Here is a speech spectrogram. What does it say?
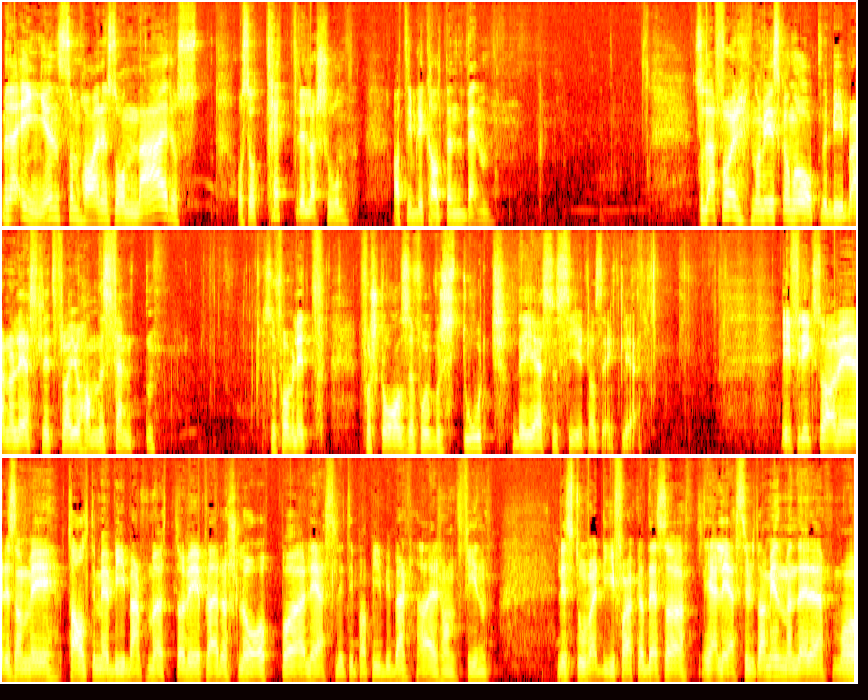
Men det er ingen som har en så nær og, så tett relasjon at de blir kalt en venn. Så derfor, når vi skal nå åpne Bibelen og lese litt fra Johannes 15, så får vi litt forståelse for hvor stort det Jesus sier til oss, egentlig er. I Frik så har vi, liksom, vi tar alltid med Bibelen på møte, og vi pleier å slå opp og lese litt i papirbibelen. Det er sånn fin, litt stor verdi for akkurat det, så jeg leser ut av min, men dere må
